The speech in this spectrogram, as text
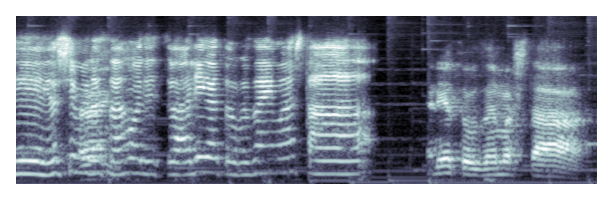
えー、吉村さん、はい、本日はありがとうございました。ありがとうございました。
